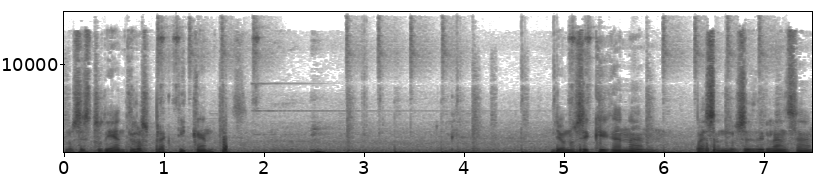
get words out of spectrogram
los estudiantes, los practicantes. Yo no sé qué ganan pasándose de lanza.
